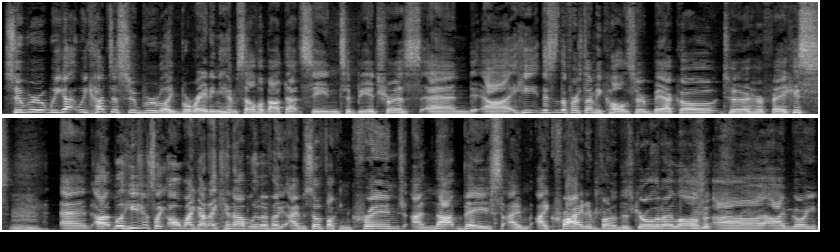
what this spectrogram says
Subaru, we got we cut to Subaru like berating himself about that scene to Beatrice, and uh, he this is the first time he calls her Beko to her face, and uh, well, he's just like, oh my god, I cannot believe I fucking, I'm so fucking cringe. I'm not based. I'm I cried in front of this girl that I love. Uh, I'm going.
